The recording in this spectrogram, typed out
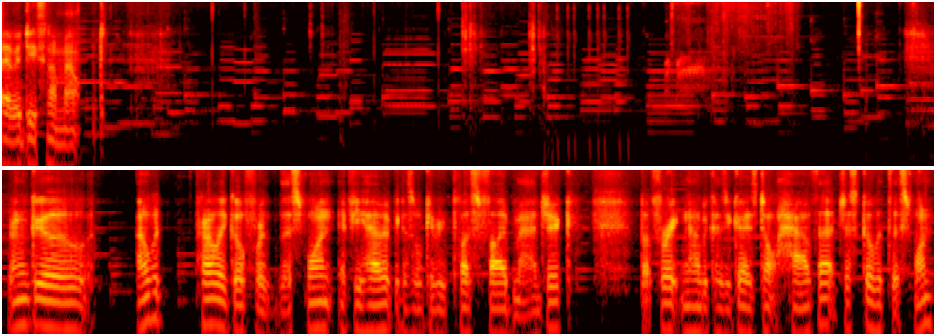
have a decent amount. We're gonna go. I would probably go for this one if you have it because it'll give you plus five magic. But for right now, because you guys don't have that, just go with this one.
